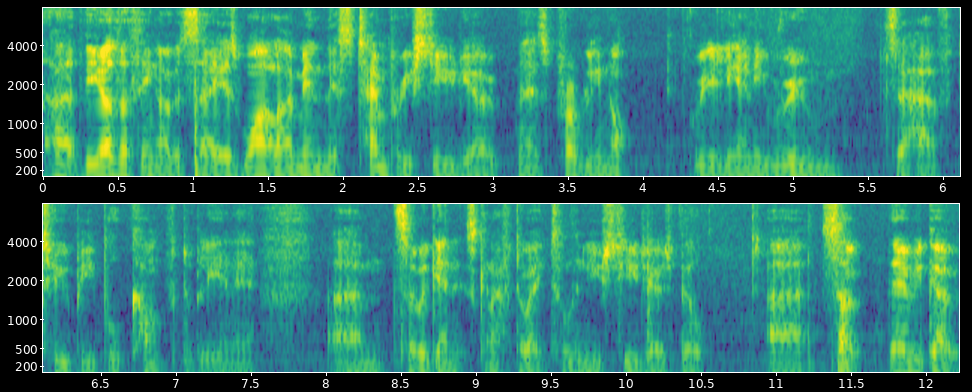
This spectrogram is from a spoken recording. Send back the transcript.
uh, the other thing I would say is while I'm in this temporary studio, there's probably not really any room to have two people comfortably in here. Um, so again, it's going to have to wait till the new studio's built. Uh, so there we go.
